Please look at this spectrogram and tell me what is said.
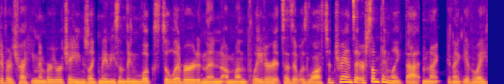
different tracking numbers were changed, like maybe something looks delivered and then a month later it says it was lost in transit or something like that. I'm not going to give away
